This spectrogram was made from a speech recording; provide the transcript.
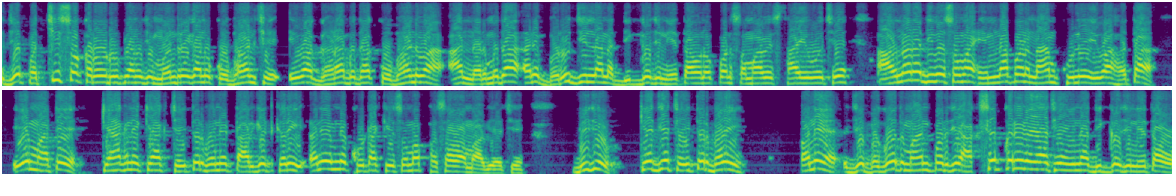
જે પચીસો કરોડ રૂપિયાનું જે મનરેગાનું કૌભાંડ છે, એવા ઘણા બધા કૌભાંડમાં આ નર્મદા અને ભરૂચ જિલ્લાના દિગ્ગજ નેતાઓનો પણ સમાવેશ થાય એવો છે. આવનારા દિવસોમાં એમના પણ નામ ખુલે એવા હતા. એ માટે ક્યાંક ને ક્યાંક ચૈતરભાઈને ટાર્ગેટ કરી અને એમને ખોટા કેસોમાં ફસાવવામાં આવ્યા છે. બીજું કે જે ચૈતરભાઈ અને જે ભગવત માન પર જે આક્ષેપ કરી રહ્યા છે અહીંના દિગ્ગજ નેતાઓ,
